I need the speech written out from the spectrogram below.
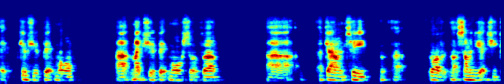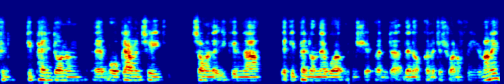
it gives you a bit more, uh, makes you a bit more sort of um, uh, a guaranteed, uh, rather like someone you actually can depend on and they're more guaranteed someone that you can uh, depend on their workmanship and uh, they're not going to just run off with your money.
